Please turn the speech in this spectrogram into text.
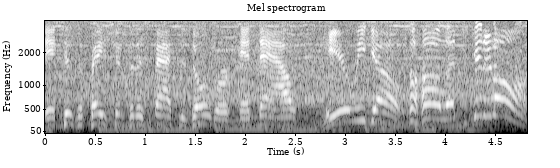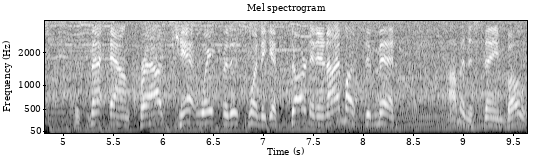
The anticipation for this match is over, and now, here we go. Oh, let's get it on. The SmackDown crowd can't wait for this one to get started, and I must admit, I'm in the same boat.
